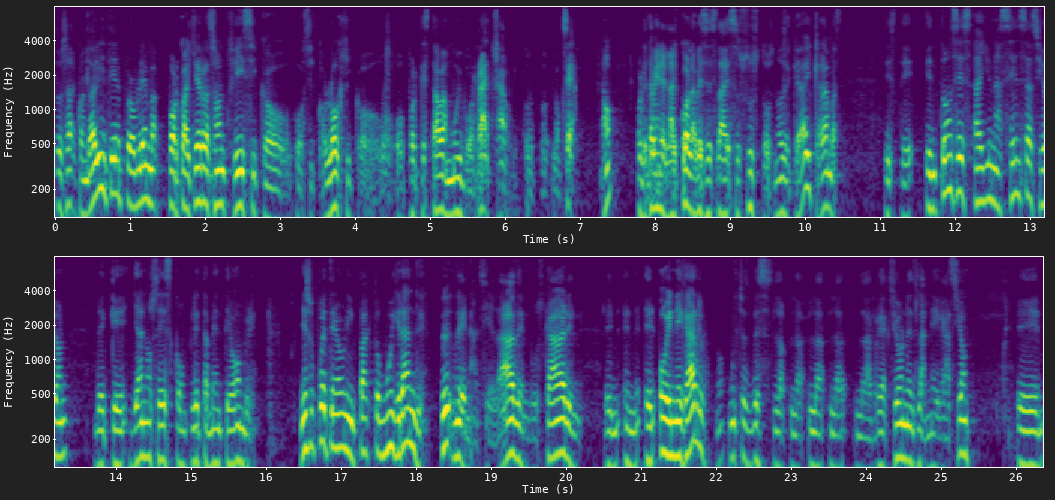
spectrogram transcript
O sea, cuando alguien tiene problema por cualquier razón físico o, psicológico o, porque estaba muy borracha o, lo que sea, ¿no? Porque también el alcohol a veces da esos sustos, ¿no? De que, ay, carambas. Este, entonces hay una sensación de que ya no se es completamente hombre. Y eso puede tener un impacto muy grande en ansiedad, en buscar, en, o en negarlo. ¿no? Muchas veces la, la, la, la reacción es la negación. Eh,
